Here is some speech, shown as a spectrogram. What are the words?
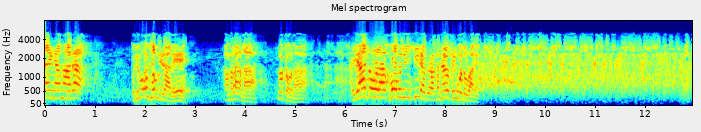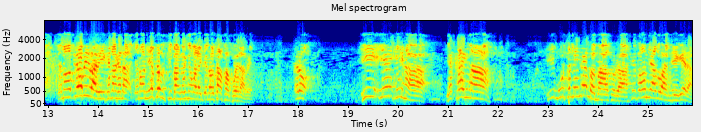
နိုင်ငံမှာကဘလူအုပ်ချုပ်နေတာလေအမရလားတွတ်တော်လားအရာတော်လားခေါ်မလီရှိတယ်ဆိုတာခင်ဗျားတို့သိဖို့လိုပါတယ်ကျွန်တော်ပြောပြီးပါပြီခဏခဏကျွန်တော်မျက်စုံစီပန်ကိန်းကလည်းကျွန်တော်စဖောက်ခွဲတာပဲအဲ့တော့ ဒီအရေးကြီးဟာရခိုင်မှာဒီမွတ်စလင်နဲ့ဗမာဆိုတာနှစ်ပေါင်းများစွာနေခဲ့တာ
